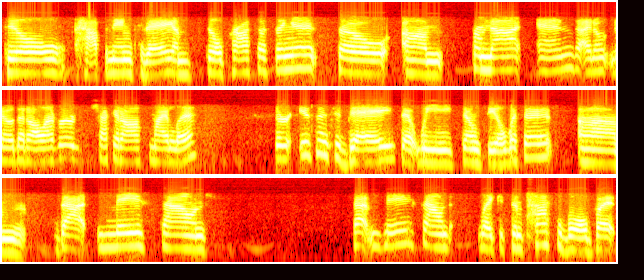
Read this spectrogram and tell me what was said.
still happening today. I'm still processing it. So um, from that end, I don't know that I'll ever check it off my list. There isn't a day that we don't deal with it. Um, that may sound that may sound like it's impossible, but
